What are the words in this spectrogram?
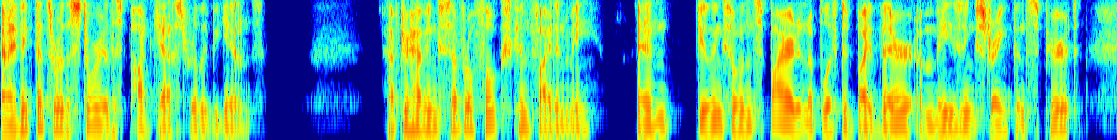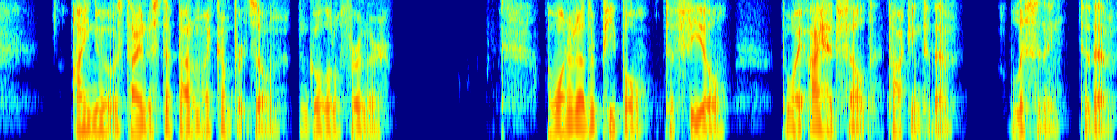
And I think that's where the story of this podcast really begins. After having several folks confide in me and feeling so inspired and uplifted by their amazing strength and spirit, I knew it was time to step out of my comfort zone and go a little further. I wanted other people to feel the way I had felt talking to them, listening to them.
